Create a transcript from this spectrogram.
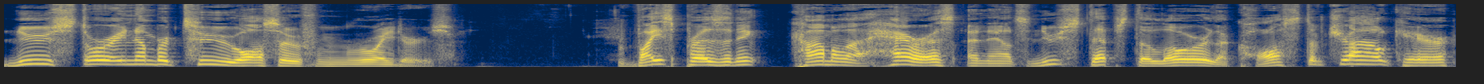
News story number two, also from Reuters. Vice President Kamala Harris announced new steps to lower the cost of childcare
